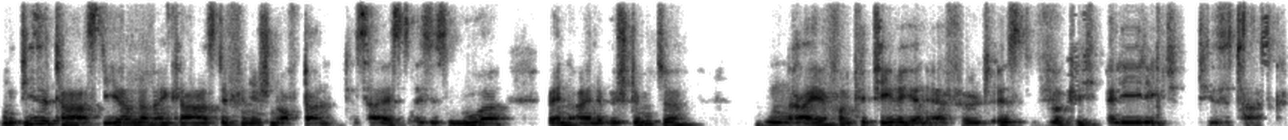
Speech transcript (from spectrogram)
Und diese Tasks, die haben dann ein klares Definition of Done. Das heißt, es ist nur, wenn eine bestimmte Reihe von Kriterien erfüllt ist, wirklich erledigt, diese Task.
